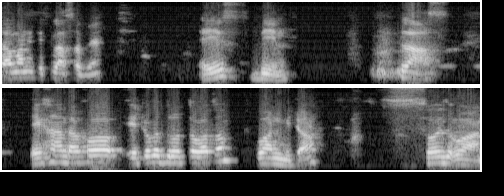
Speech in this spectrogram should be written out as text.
তার মানে কি প্লাস হবে? এইচ বি প্লাস এখানে দেখো, এটুকু দূরত্ব কত? One metre so one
